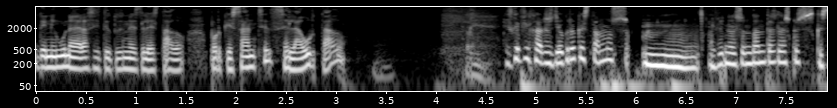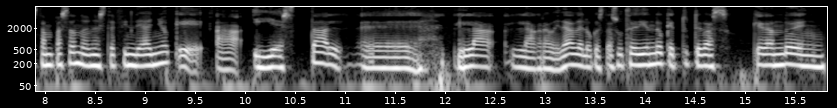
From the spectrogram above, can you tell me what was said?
de ninguna de las instituciones del Estado, porque Sánchez se la ha hurtado. Es que fijaros, yo creo que estamos, mm, al final son tantas las cosas que están pasando en este fin de año que ah, y es tal eh, la, la, gravedad de lo que está sucediendo que tú te vas quedando en,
